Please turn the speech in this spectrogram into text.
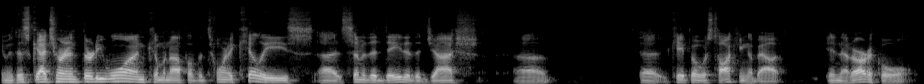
And with this guy turning 31, coming off of a torn Achilles, uh, some of the data that Josh uh, uh, Queipo was talking about in that article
